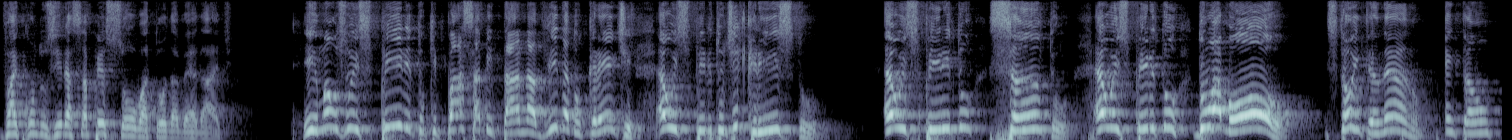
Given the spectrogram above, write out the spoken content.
vai conduzir essa pessoa a toda a verdade. Irmãos, o Espírito que passa a habitar na vida do crente é o Espírito de Cristo, é o Espírito Santo, é o Espírito do amor. Estão entendendo? Então,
